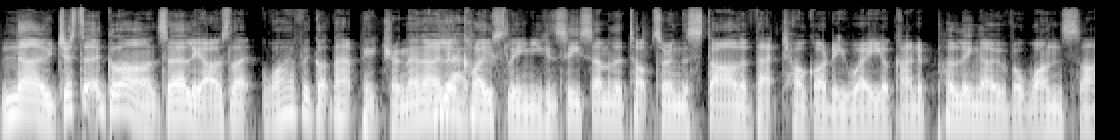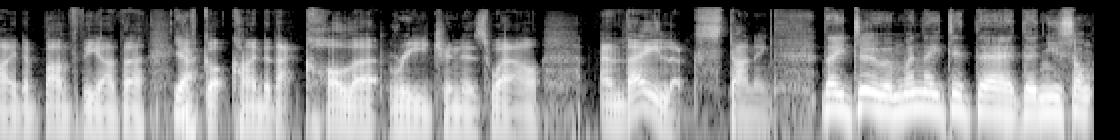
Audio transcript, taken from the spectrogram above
No, just at a glance earlier, I was like, why have we got that picture? And then I look Yeah. closely and you can see some of the tops are in the style of that chogori where you're kind of pulling over one side above the other. Yeah. You've got kind of that collar region as well. And they look stunning. They do, and when they did their their new song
